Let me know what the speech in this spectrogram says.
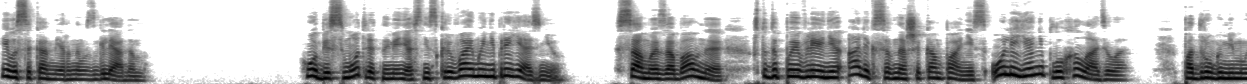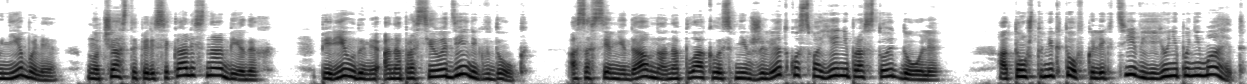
и высокомерным взглядом. Обе смотрят на меня с нескрываемой неприязнью. Самое забавное, что до появления Алекса в нашей компании с Олей я неплохо ладила. Подругами мы не были, но часто пересекались на обедах. Периодами она просила денег в долг, а совсем недавно она плакалась мне в жилетку о своей непростой доле. О том, что никто в коллективе ее не понимает,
